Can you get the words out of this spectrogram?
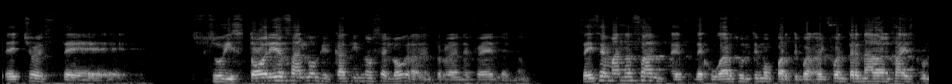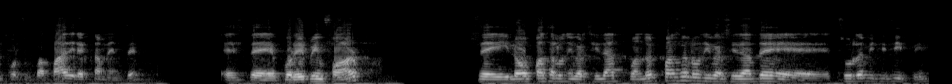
De hecho, este. Su historia es algo que casi no se logra dentro de la NFL, ¿no? Seis semanas antes de jugar su último partido, bueno, él fue entrenado en high school por su papá directamente, este, por Irving Farr, y luego pasa a la universidad. Cuando él pasa a la universidad de sur de Mississippi,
